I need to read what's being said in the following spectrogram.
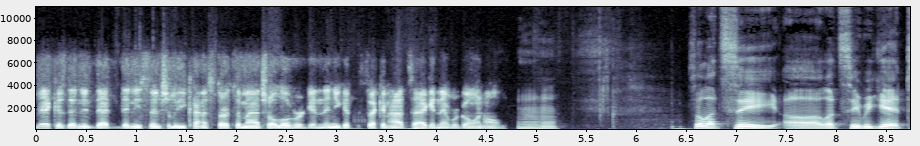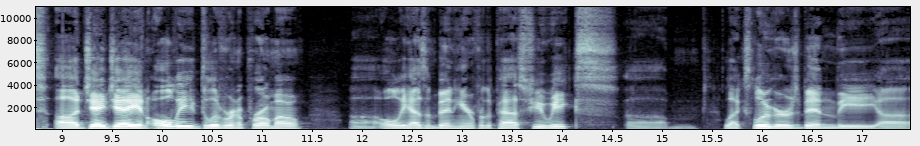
yeah because then that then essentially you kind of start the match all over again then you get the second hot tag and then we're going home mm-hmm so let's see. Uh, let's see. We get uh, JJ and Ole delivering a promo. Uh, Ole hasn't been here for the past few weeks. Um, Lex Luger's been the uh,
